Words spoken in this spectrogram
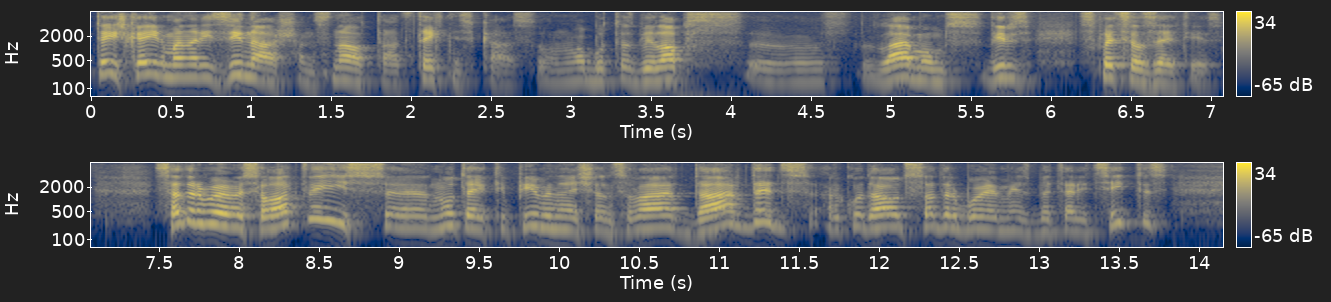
teikšu, ka ir man arī zināšanas, nav tāds tehniskās. Un varbūt tas bija labs uh, lēmums virz specializēties. Sadarbojamies ar Latvijas, uh, noteikti pieminēšanas vērta dārdedz, ar ko daudz sadarbojamies, bet arī citas. Uh,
